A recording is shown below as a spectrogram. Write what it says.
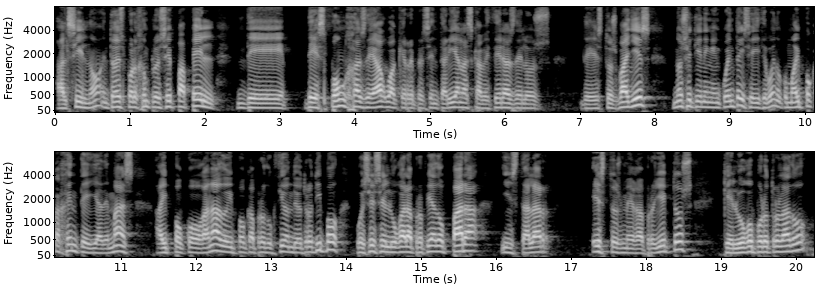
al Sil. ¿no? Entonces, por ejemplo, ese papel de, esponjas de agua que representarían las cabeceras de, los, de estos valles no se tienen en cuenta y se dice, bueno, como hay poca gente y además hay poco ganado y poca producción de otro tipo, pues es el lugar apropiado para instalar estos megaproyectos que luego por otro lado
